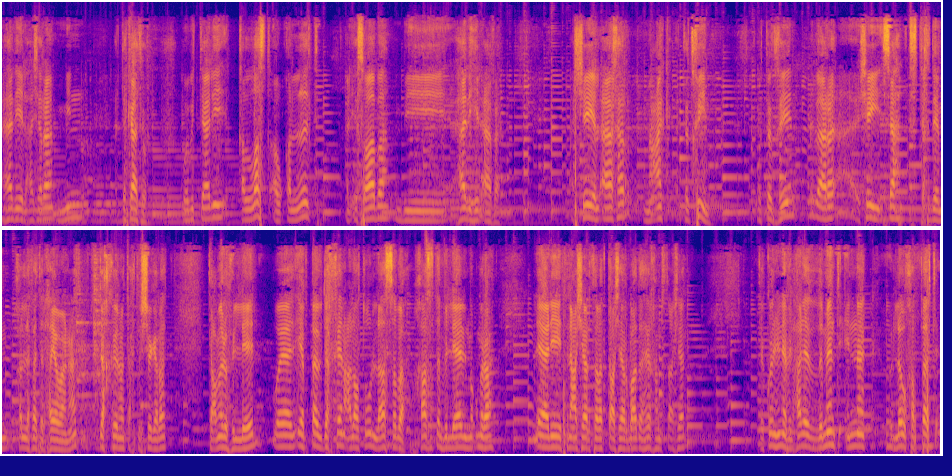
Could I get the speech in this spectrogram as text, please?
هذه الحشرة من التكاثر. وبالتالي قلصت أو قللت الإصابة بهذه الآفة. الشيء الآخر معك التدخين. والتدخين شيء سهل تستخدم مخلفات الحيوانات تدخنه تحت الشجرة تعمله في الليل ويبقى يدخن على طول لا الصباح خاصة في الليالي المقمرة ليالي 12 13 14 15 تكون هنا في الحالة ضمنت إنك لو خففت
